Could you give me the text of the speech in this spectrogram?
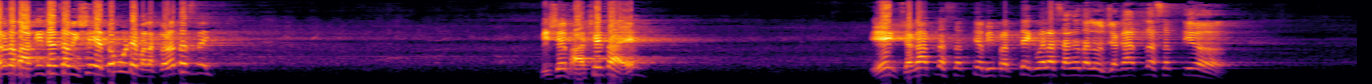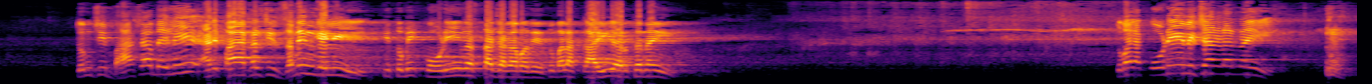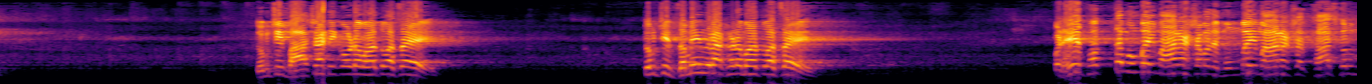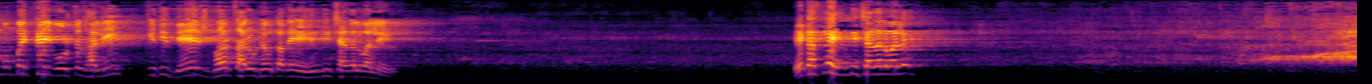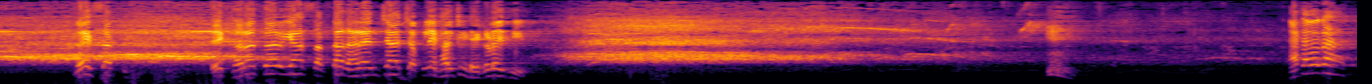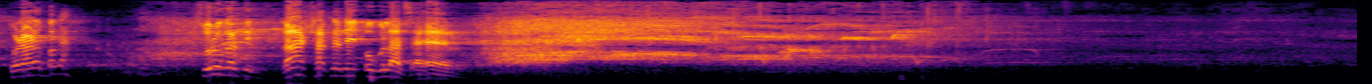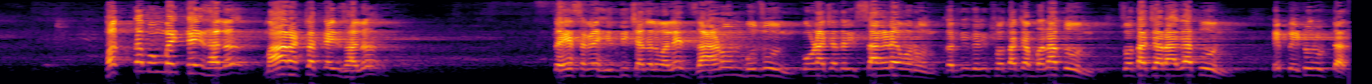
खरं तर बाकीच्या विषय येतो कुठे? मला कळतच नाही. विषय भाषेचा आहे. एक जगातलं सत्य मी प्रत्येक वेळेला सांगत आलो जगातलं सत्य. तुमची भाषा मेली आणि पायाखालची जमीन गेली की तुम्ही कोणी नसता जगामध्ये तुम्हाला काही अर्थ नाही. तुम्हाला कोणी विचारणार नाही. तुमची भाषा टिकवणं महत्वाचं आहे. तुमची जमीन राखणं महत्वाचं आहे. पण हे फक्त मुंबई महाराष्ट्रामध्ये मुंबई महाराष्ट्रात खास करून मुंबईत काही गोष्ट झाली की ती देशभर चालू ठेवतात हे हिंदी चॅनलवाले हे कसले हिंदी चॅनलवाले नाही सत्य हे खरं तर या सत्ताधाऱ्यांच्या चपलेखालची ढेकडं येतील ती आता बघा थोड्या वेळात बघा. सुरू करतील. राज ठाकरेने उगला झहर फक्त मुंबईत काही झालं महाराष्ट्रात काही झालं तर हे सगळे हिंदी चॅनलवाले जाणून बुजून कोणाच्या तरी सांगण्यावरून कधीतरी स्वतःच्या मनातून स्वतःच्या रागातून हे पेटून उठतात.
